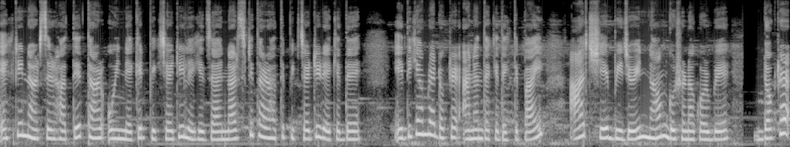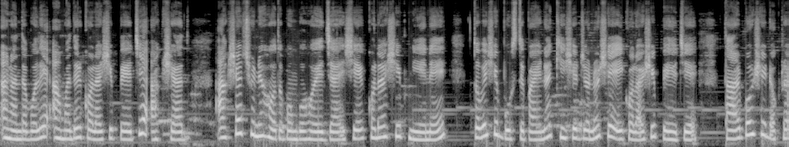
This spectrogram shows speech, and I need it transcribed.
একটি নার্সের হাতে তার ওই নেকেড পিকচারটি লেগে যায়। নার্সটি তার হাতে পিকচারটি রেখে দেয়। এদিকে আমরা ডক্টর আনন্দাকে দেখতে পাই। আজ সে বিজয়ীর নাম ঘোষণা করবে। ডক্টর আনন্দা বলে, আমাদের স্কলারশিপ পেয়েছে আকশাদ আকশাদ শুনে হতভম্ব হয়ে যায়। সে স্কলারশিপ নিয়ে নেয়, তবে সে বুঝতে পারে না কিসের জন্য সে এই স্কলারশিপ পেয়েছে। তারপর সে ডক্টর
